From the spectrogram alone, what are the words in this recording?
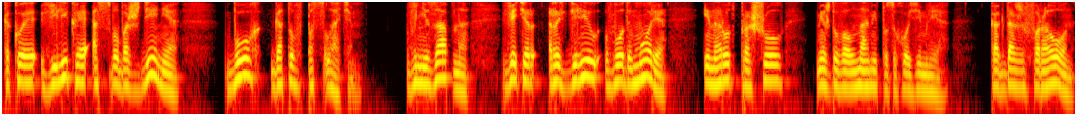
какое великое освобождение Бог готов послать им. Внезапно ветер разделил воды моря, и народ прошел между волнами по сухой земле. Когда же фараон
